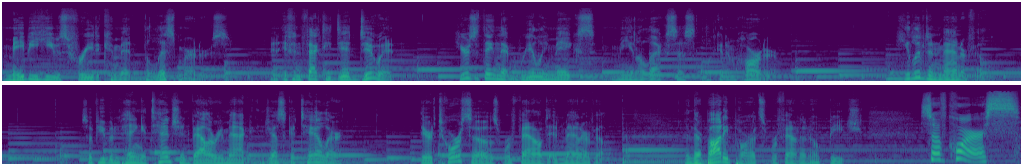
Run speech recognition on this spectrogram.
Maybe he was free to commit the LISK murders. And if in fact he did do it, here's the thing that really makes me and Alexis look at him harder. He lived in Manorville. So if you've been paying attention, Valerie Mack and Jessica Taylor, their torsos were found in Manorville, and their body parts were found in Oak Beach. So, of course,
